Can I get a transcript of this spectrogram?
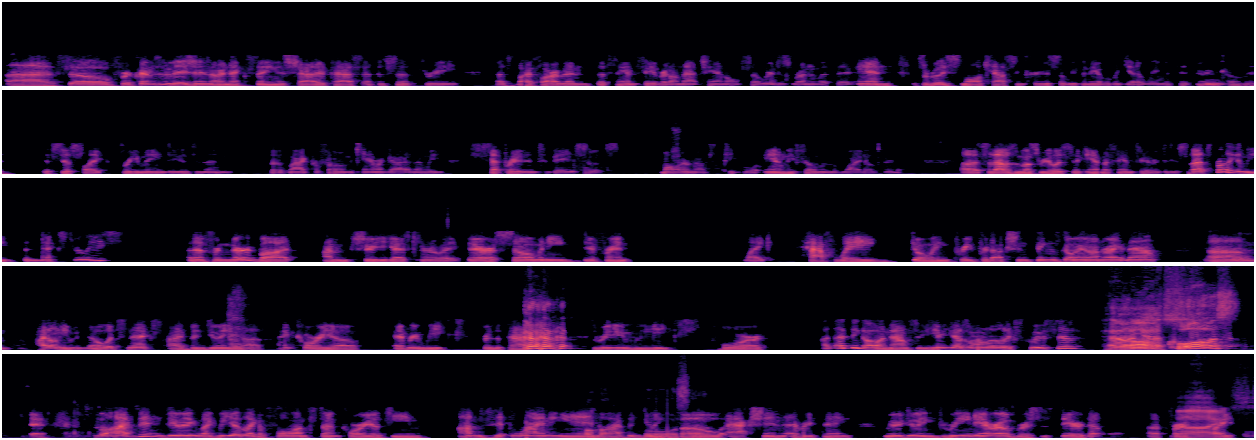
Uh, so for Crimson Vision, our next thing is Shattered Past Episode Three. That's by far been the fan favorite on that channel, so we're just running with it. And it's a really small cast and crew, so we've been able to get away with it during mm. COVID. It's just like three main dudes and then the microphone the camera guy, and then we separate it into days, so it's smaller sure. amounts of people, and we film in the wide open. Uh, so that was the most realistic and the fan favorite to do. So that's probably gonna be the next release. And then for Nerdbot, I'm sure you guys can relate. There are so many different, like halfway going pre-production things going on right now. Um, I don't even know what's next. I've been doing a fight choreo every week for the past three weeks for. I, I think I'll announce it here. You guys want a little exclusive? Hell Oh, yes. Of course. Okay. So I've been doing like we have like a full on stunt choreo team. I'm zip lining in. Oh, I've been doing awesome. bow action, everything. We were doing Green Arrow versus Daredevil, uh, first Nice.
